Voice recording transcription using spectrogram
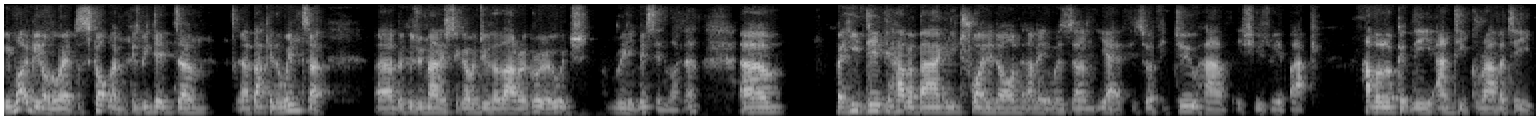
We might have been on the way up to Scotland because we did um, uh, back in the winter uh, because we managed to go and do the Lairig Ghru, which I'm really missing right now. Um, but he did have a bag and he tried it on, and it was um, yeah. If, so if you do have issues with your back, have a look at the anti gravity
